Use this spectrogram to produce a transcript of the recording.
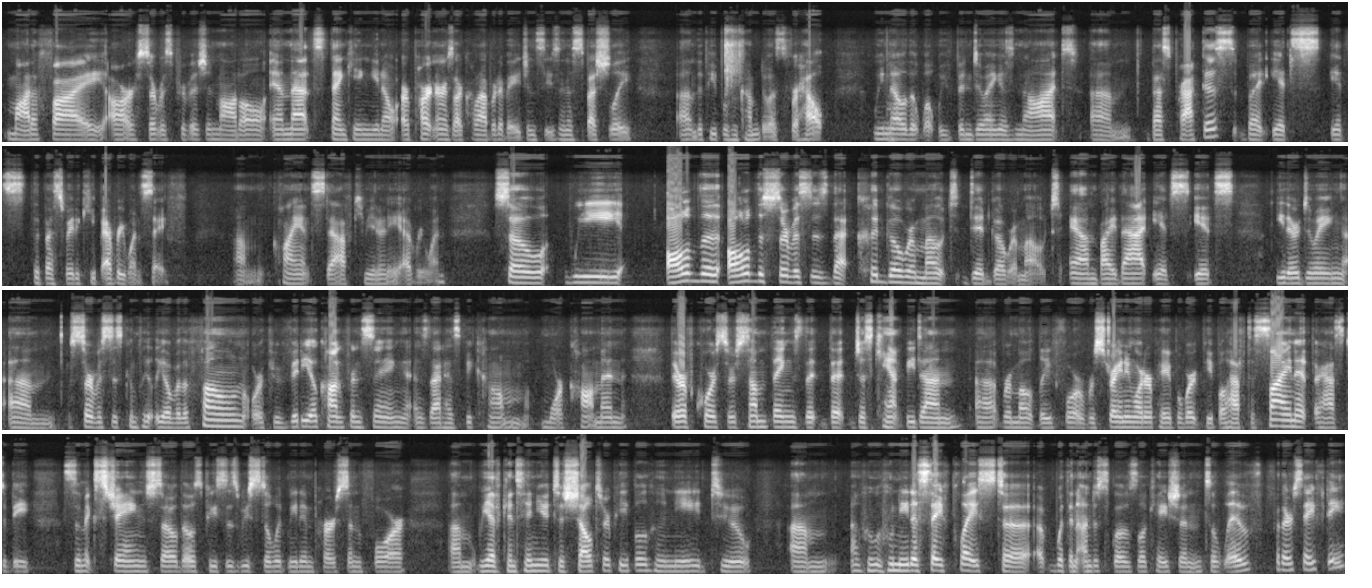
modify our service provision model. And that's thanking, you know, our partners, our collaborative agencies, and especially um, the people who come to us for help. We know that what we've been doing is not um, best practice, but it's it's the best way to keep everyone safe. um, clients, staff, community, everyone. So we all of the all of the services that could go remote did go remote, and by that it's it's either doing um, services completely over the phone or through video conferencing as that has become more common. There, of course, are some things that, that just can't be done uh, remotely for restraining order paperwork. People have to sign it. There has to be some exchange. So those pieces we still would meet in person for. Um, we have continued to shelter people who need to um, who, who need a safe place to uh, with an undisclosed location to live for their safety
